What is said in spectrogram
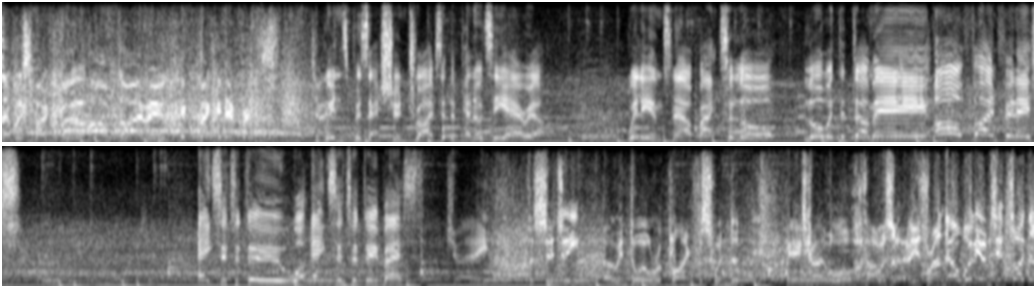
that we spoke about at half time who could make a difference. wins possession, drives at the penalty area. Williams now back to Law. Law with the dummy. Oh, fine finish. Exeter to do what Exeter to do best. Jay for City. Eoin Doyle replying for Swindon. Here's going, oh, that was it's Randell Williams inside the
